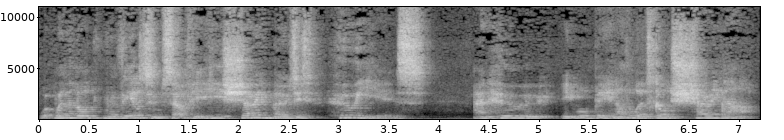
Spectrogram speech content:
When the Lord reveals himself, he, he's showing Moses who he is and who he will be. In other words, God's showing up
